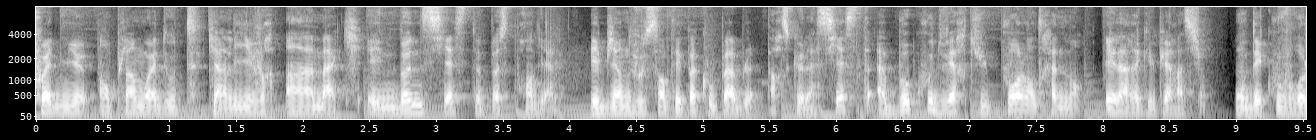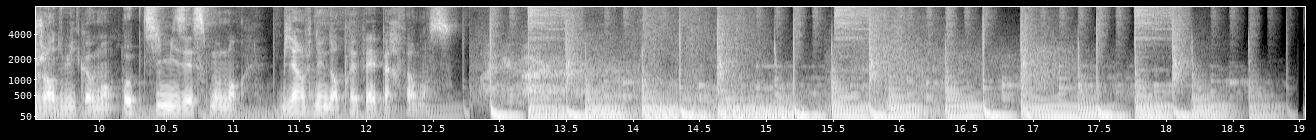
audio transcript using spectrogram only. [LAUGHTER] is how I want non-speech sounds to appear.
Quoi de mieux en plein mois d'août qu'un livre, un hamac et une bonne sieste postprandiale? Eh bien ne vous sentez pas coupable parce que la sieste a beaucoup de vertus pour l'entraînement et la récupération. On découvre aujourd'hui comment optimiser ce moment. Bienvenue dans Prépa et Performance.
